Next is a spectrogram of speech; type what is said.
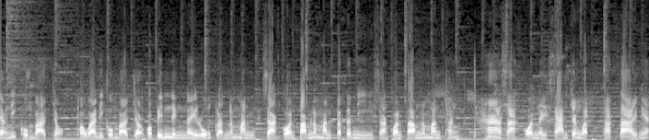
ยังนิคมบาเจาะ เพราะว่านิคมบาเจาะก็เป็นหนึ่งในโรงกลั่นน้ำมันสหกรณ์ปาล์มน้ำมันปัตตานีสหกรณ์ปาล์มน้ำมันทั้ง 5สหกรณ์ใน 3 จังหวัดภาคใต้เนี่ย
